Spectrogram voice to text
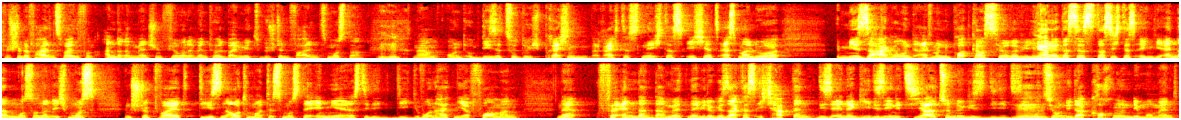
bestimmte Verhaltensweisen von anderen Menschen führen eventuell bei mir zu bestimmten Verhaltensmustern. Mhm. Na, und um diese zu durchbrechen, reicht es nicht, dass ich jetzt erstmal nur mir sage und einfach einen Podcast höre wie ja. hier, dass, das, dass ich das irgendwie ändern muss, sondern ich muss ein Stück weit diesen Automatismus, der in mir ist, die, die Gewohnheiten ja formen, ne, verändern damit. Ne, wie du gesagt hast, ich habe dann diese Energie, diese Initialzündung, diese, die, diese mhm. Emotionen, die da kochen in dem Moment.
